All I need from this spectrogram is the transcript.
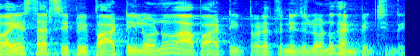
వైఎస్ఆర్సీపీ పార్టీలోను ఆ పార్టీ ప్రతినిధుల్లోనూ కనిపించింది.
